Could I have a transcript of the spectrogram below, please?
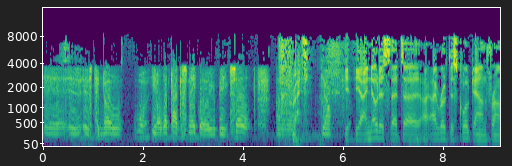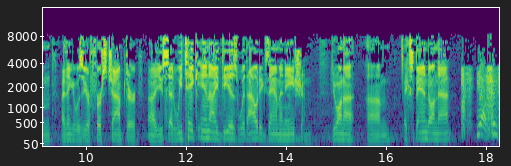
is, is to know what, you know what type of snake oil you're being sold. Uh, Right. Yeah, yeah, I noticed that uh, I, I wrote this quote down from I think it was your first chapter. Uh, you said we take in ideas without examination. Do you want to um, expand on that? Yeah, since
